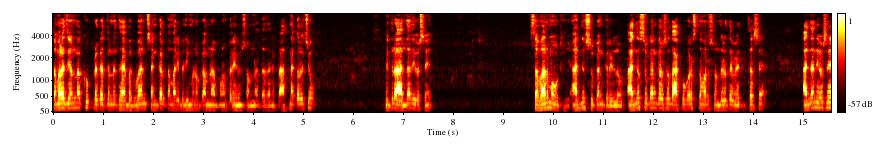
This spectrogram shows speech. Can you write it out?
તમારા જીવનમાં ખૂબ પ્રગતિ ઉન્નત થાય. ભગવાન શંકર તમારી બધી મનોકામના પૂર્ણ કરે, હું સોમનાથ દાદાને પ્રાર્થના કરું છું. મિત્રો, આજના દિવસે સવારમાં ઉઠી આજનું સુકન કરી લો. આજનું સુકન કરશો તો આખું વર્ષ તમારું સુંદર રીતે વ્યતીત થશે. આજના દિવસે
